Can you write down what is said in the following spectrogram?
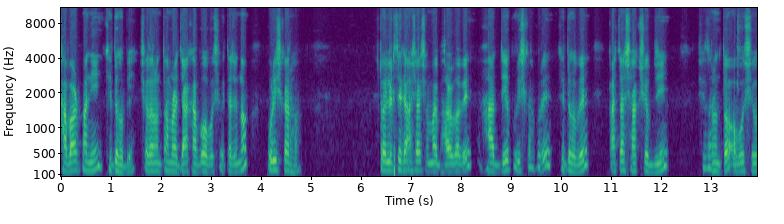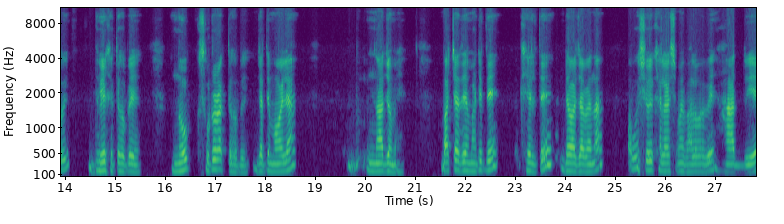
খাবার পানি খেতে হবে। সাধারণত আমরা যা খাব অবশ্যই তার জন্য পরিষ্কার হয়। টয়লেট থেকে আসার সময় ভালোভাবে হাত দিয়ে পরিষ্কার করে খেতে হবে। কাঁচা শাক সবজি সাধারণত অবশ্যই ধুয়ে খেতে হবে, নখ ছোটো রাখতে হবে যাতে ময়লা না জমে। বাচ্চাদের মাটিতে খেলতে দেওয়া যাবে না। অবশ্যই খেলার সময় ভালোভাবে হাত ধুয়ে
